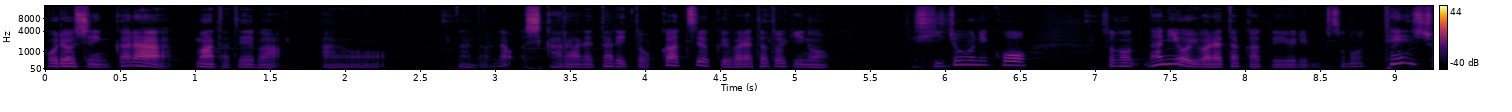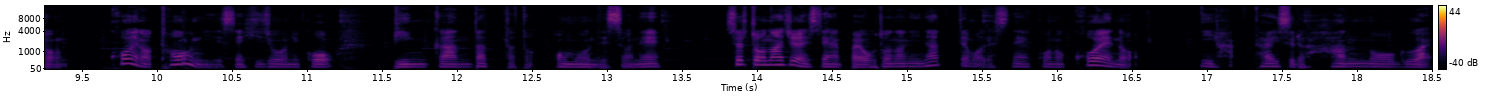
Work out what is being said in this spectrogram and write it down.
ご両親から、まあ、例えば、あの、なんだろうな、叱られたりとか、強く言われた時の、非常にこう、その何を言われたかというよりも、そのテンション、声のトーンにですね、非常にこう、敏感だったと思うんですよね。それと同じようにですね、やっぱり大人になってもですね、この声のに対する反応具合、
